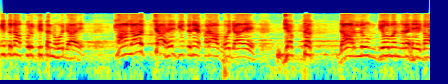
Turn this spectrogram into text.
کتنا پرفتن ہو جائے، حالات چاہے جتنے خراب ہو جائے، جب تک دارلوم دیوبند رہے گا،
